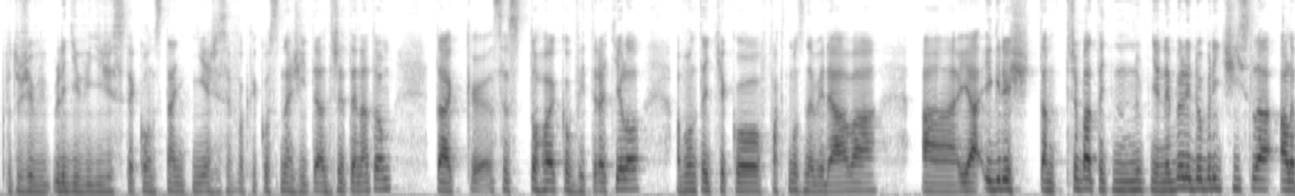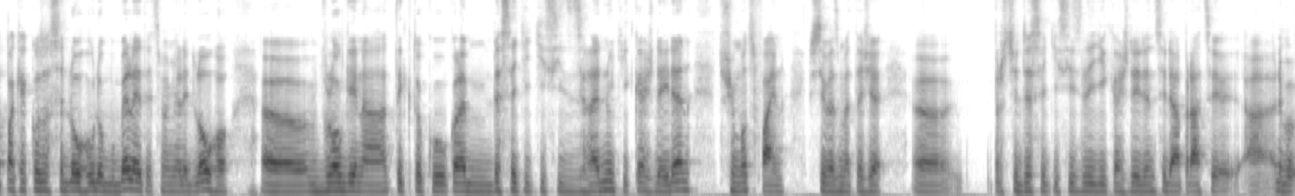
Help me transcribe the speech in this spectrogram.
protože lidi vidí, že jste konstantní a že se fakt jako snažíte a dřete na tom, tak se z toho jako vytratilo a on teď jako fakt moc nevydává a já i když tam třeba teď nutně nebyly dobrý čísla, ale pak jako zase dlouhou dobu byly, teď jsme měli dlouho uh, vlogy na TikToku kolem 10 tisíc zhlédnutí každý den, což je moc fajn, když si vezmete, že uh, prostě 10 tisíc lidí každý den si dá práci a, nebo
